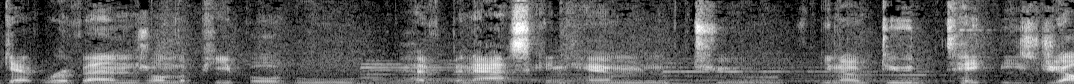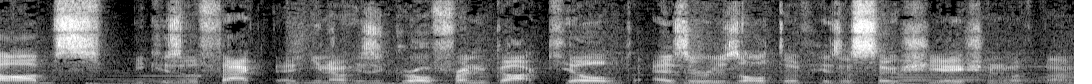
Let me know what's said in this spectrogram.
get revenge on the people who have been asking him to, you know, do take these jobs because of the fact that, you know, his girlfriend got killed as a result of his association with them.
